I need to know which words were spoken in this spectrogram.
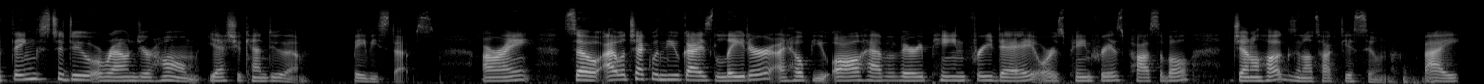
things to do around your home, yes, you can do them. Baby steps. All right. So I will check with you guys later. I hope you all have a very pain-free day or as pain-free as possible. Gentle hugs and I'll talk to you soon. Bye.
